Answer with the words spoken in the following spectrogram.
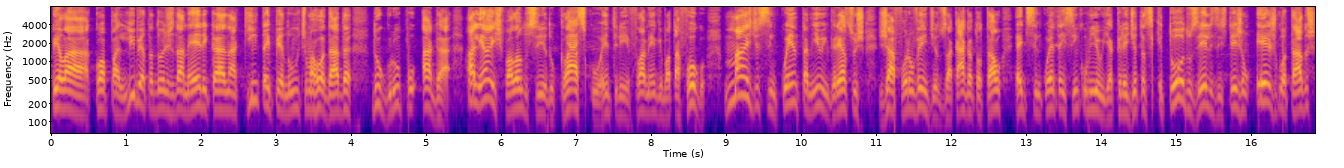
pela Copa Libertadores da América na quinta e penúltima rodada do Grupo H. Aliás, falando-se do clássico, clássico entre Flamengo e Botafogo, mais de 50 mil ingressos já foram vendidos. A carga total é de 55 mil e acredita-se que todos eles estejam esgotados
